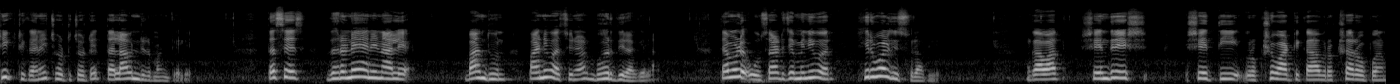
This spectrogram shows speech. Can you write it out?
ठिकठिकाणी छोटे छोटे तलाव निर्माण केले. तसेच धरणे आणि नाले बांधून पाणी वाचवण्यावर भर दिला गेला. त्यामुळे ओसाड जमिनीवर हिरवळ दिसू लागली. गावात सेंद्रिय शेती वृक्षवाटिका वृक्षारोपण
